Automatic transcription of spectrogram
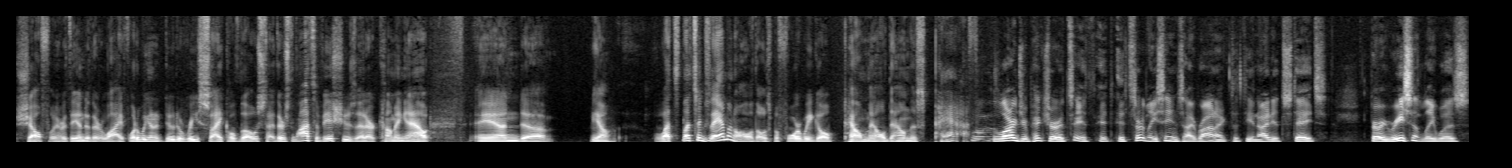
shelf or at the end of their life, what are we going to do to recycle those? There's lots of issues that are coming out, and uh, you know, let's let's examine all of those before we go pell mell down this path. Well, the larger picture, it, it, it certainly seems ironic that the United States very recently was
